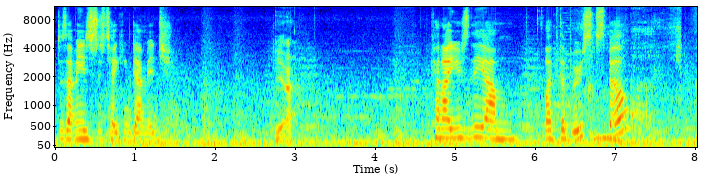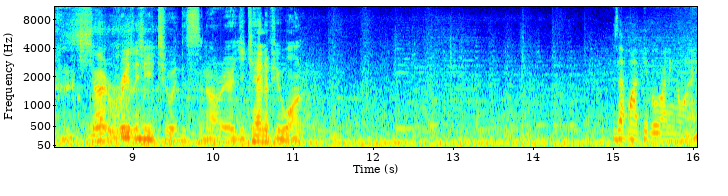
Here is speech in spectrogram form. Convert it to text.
Does that mean he's just taking damage? Yeah. Can I use the um, like the boost spell? You don't really need to in this scenario. You can if you want. Is that my people running away?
